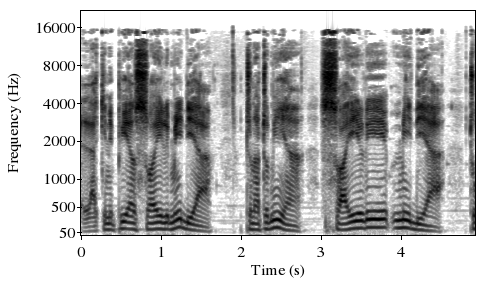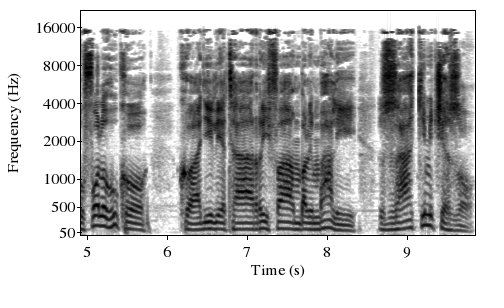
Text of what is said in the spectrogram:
lakini pia Swahili Media tunatumia Swahili Media. tufolo huko kwa ajili ya taarifa mbalimbali za kimichezo.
